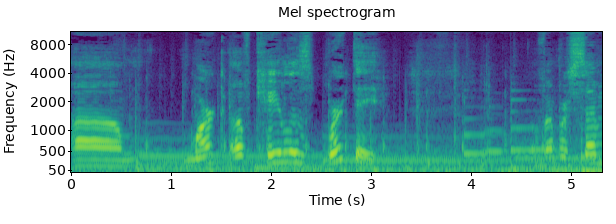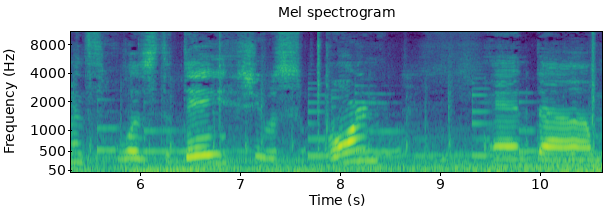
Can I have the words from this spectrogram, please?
um, mark of Kayla's birthday. November 7th was the day she was born, and um,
